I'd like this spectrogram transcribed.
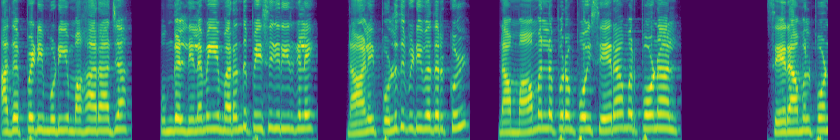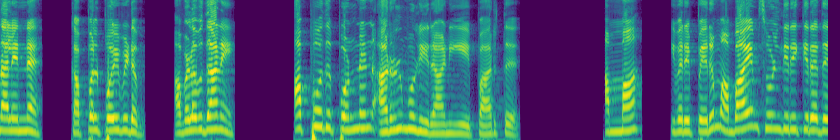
அதெப்படி முடியும் மகாராஜா? உங்கள் நிலைமையை மறந்து பேசுகிறீர்களே. நாளை பொழுது விடுவதற்குள் நாம் மாமல்லபுரம் போய் சேராமற் போனால்? சேராமல் போனால் என்ன? கப்பல் போய்விடும். அவ்வளவுதானே? அப்போது பொன்னன் அருள்மொழி ராணியை பார்த்து அம்மா இவரை பெரும் அபாயம் சூழ்ந்திருக்கிறது.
